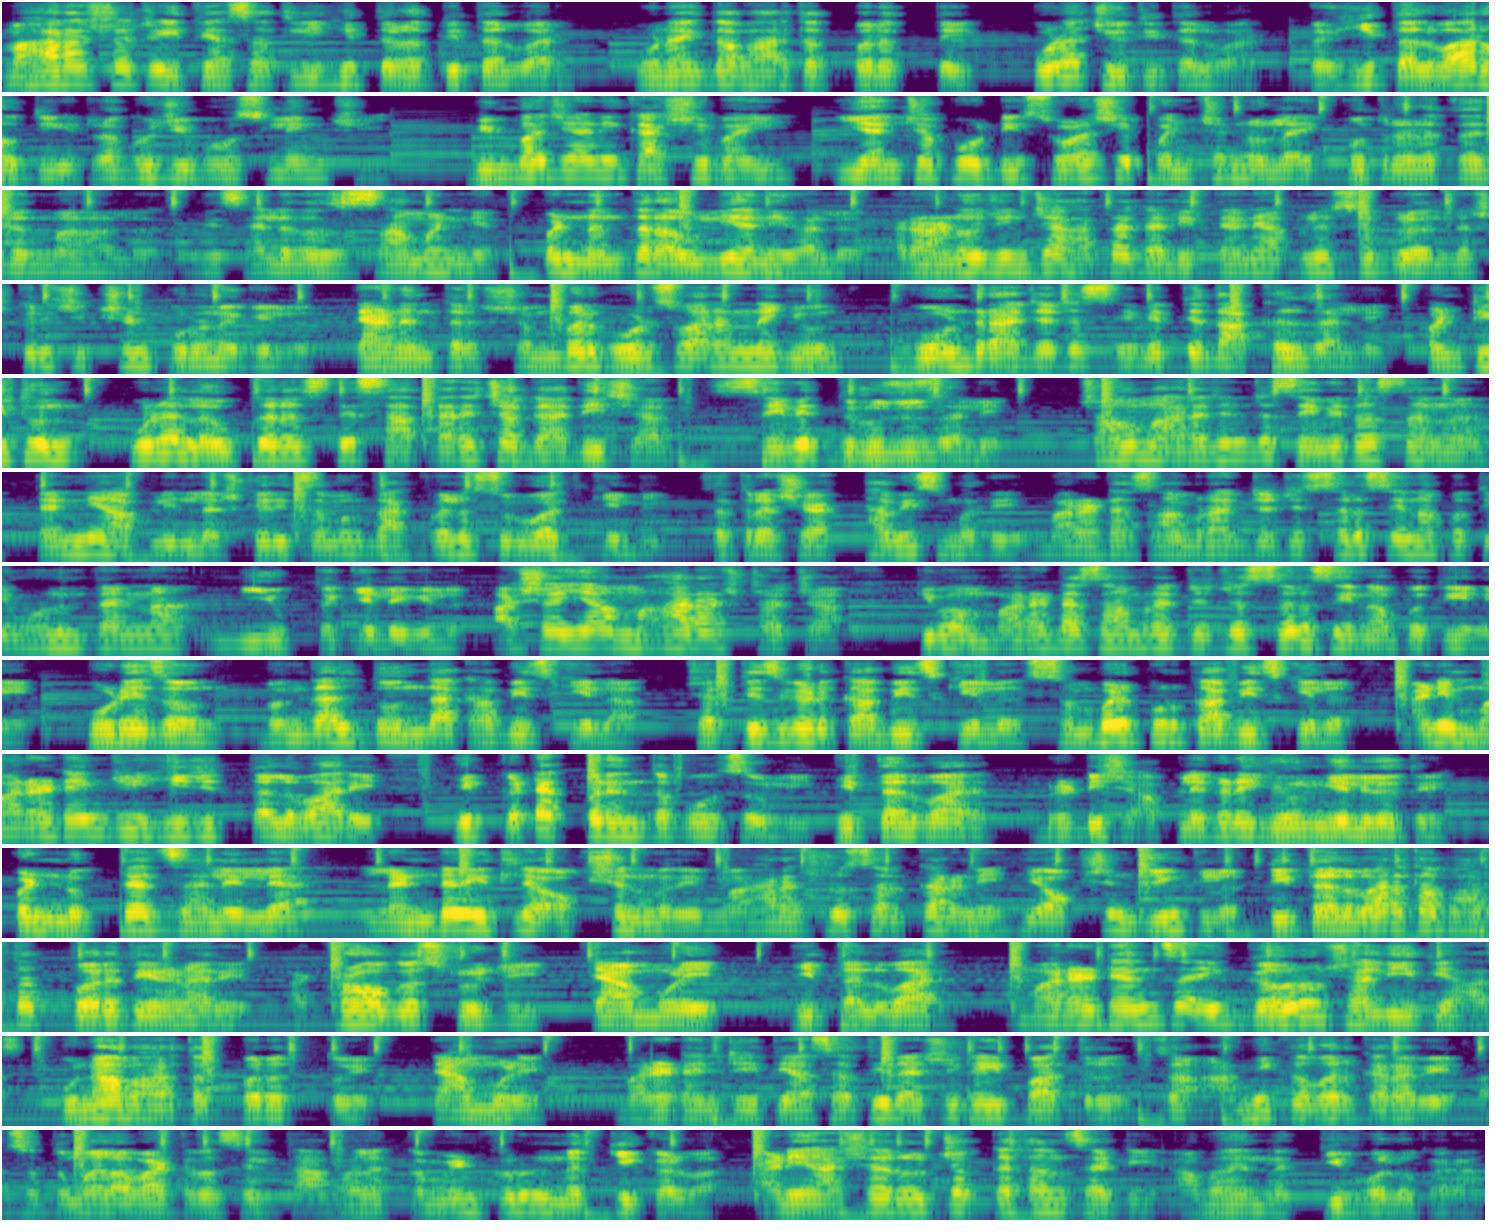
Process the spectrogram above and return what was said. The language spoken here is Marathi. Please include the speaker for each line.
Speaker 1: महाराष्ट्राच्या इतिहासातली ही तळपती तलवार पुन्हा एकदा भारतात परतते. कोणाची होती तलवार? तर ही तलवार होती रघुजी भोसलेंची. बिंबाजी आणि काशीबाई यांच्या पोटी सोळाशे पंच्याण्णव ला एक पुत्ररत्न जन्माला आलं. दिसायला तसं सामान्य पण नंतर अवलिया निघालं. राणोजींच्या हाताखाली त्याने आपलं सगळं लष्करी शिक्षण पूर्ण केलं. त्यानंतर शंभर घोडस्वारांना घेऊन गोंड राजाच्या सेवेत ते दाखल झाले. पण तिथून पुन्हा लवकरच ते साताऱ्याच्या गादीच्या सेवेत रुजू झाले. शाहू महाराजांच्या सेवेत असताना त्यांनी आपली लष्करी चमक दाखवायला सुरुवात केली. सतराशे अठ्ठावीसमध्ये मराठा साम्राज्याचे सरसेनापती म्हणून त्यांना नियुक्त केले गेलं. अशा या महाराष्ट्राच्या किंवा मराठा साम्राज्याच्या सरसेनापतीने पुढे जाऊन बंगाल दोनदा काबीज केला छत्तीसगड काबीज केलं संबळपूर काबीज केलं आणि मराठ्यांची ही जी तलवार आहे ही कटक पर्यंत पोहोचवली. ही तलवार ब्रिटिश आपल्याकडे घेऊन गेलेले होते. पण नुकत्याच झालेल्या लंडन इथल्या ऑप्शनमध्ये महाराष्ट्र सरकारने हे ऑप्शन जिंकलं. ती तलवार आता भारतात परत येणार आहे अठरा ऑगस्ट रोजी. त्यामुळे ही तलवार मराठ्यांचा एक गौरवशाली इतिहास पुन्हा भारतात परततोय. त्यामुळे मराठ्यांच्या इतिहासातील असे काही पात्र जर आम्ही कव्हर करावे असं तुम्हाला वाटत असेल तर आम्हाला कमेंट करून नक्की कळवा. आणि अशा रोचक कथांसाठी आम्हाला नक्की फॉलो करा.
